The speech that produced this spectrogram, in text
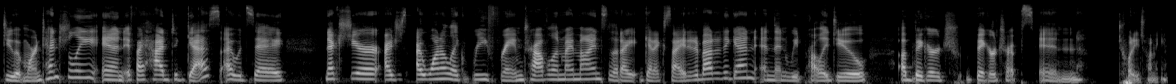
do it more intentionally. And if I had to guess, I would say, Next year, I just I want to like reframe travel in my mind so that I get excited about it again, and then we'd probably do a bigger tr- bigger trips in 2020.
